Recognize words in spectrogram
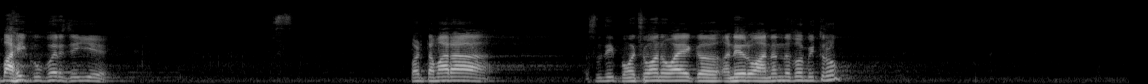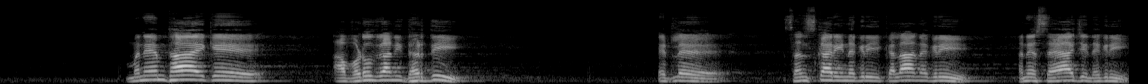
બાઇક ઉપર જઈએ. પણ તમારા સુધી પહોંચવાનો આ એક અનેરો આનંદ હતો મિત્રો. મને એમ થાય કે આ વડોદરાની ધરતી એટલે સંસ્કારી નગરી, કલા નગરી અને સયાજી નગરી.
